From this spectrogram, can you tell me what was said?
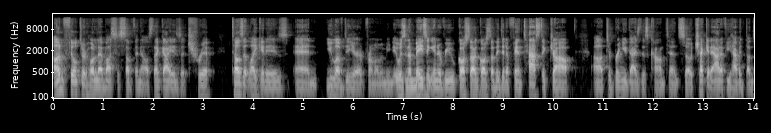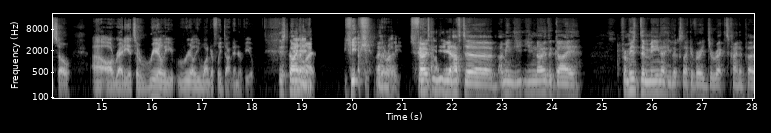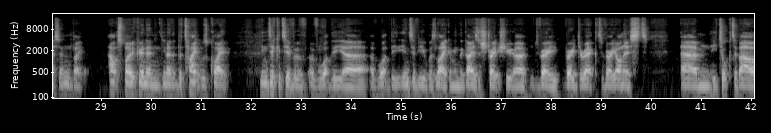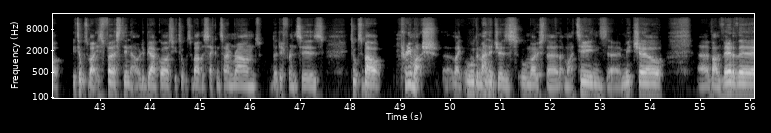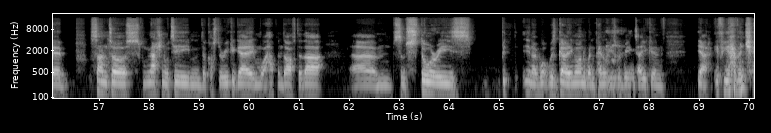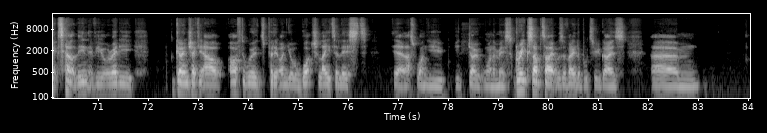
unfiltered Holebas is something else. That guy is a trip, tells it like it is, and you love to hear it from him. I mean, it was an amazing interview. Costa and Costa, they did a fantastic job uh, to bring you guys this content. So check it out if you haven't done so uh, already. It's a really, really wonderfully done interview. it's dynamite. He, literally, you have to. I mean, you, you know the guy from his demeanor. He looks like a very direct kind of person, like outspoken, and you know the, the title was quite indicative of of what the uh, of what the interview was like. I mean, the guy is a straight shooter. He's very very direct, very honest. Um, he talked about he talked about his first stint at Olympiacos. He talked about the second time round, the differences. He Talks about pretty much uh, like all the managers, almost uh, like Martins, uh, Michel, uh, Valverde, Santos, national team, the Costa Rica game, what happened after that, um, some stories, you know, what was going on when penalties were being taken. Yeah, if you haven't checked out the interview already, go and check it out afterwards. Put it on your watch later list. Yeah, that's one you you don't want to miss. Greek subtitles available to you guys. Um,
